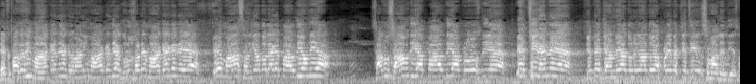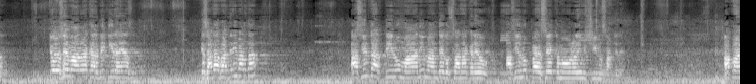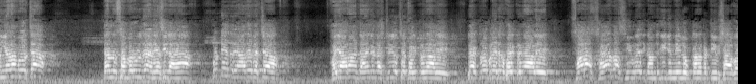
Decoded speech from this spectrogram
ਇੱਕ ਪਾਸੇ ਦੀ ਮਾਂ ਕਹਿੰਦੇ ਆ, ਗੁਰਬਾਣੀ ਮਾਂ ਕਹਿੰਦੀ ਆ, ਗੁਰੂ ਸਾਡੇ ਮਾਂ ਕਹਿ ਕੇ ਗਏ ਆ। ਇਹ ਮਾਂ ਸਦੀਆਂ ਤੋਂ ਲੈ ਕੇ ਪਾਲਦੀ ਆਉਂਦੀ ਆ। ਸਾਨੂੰ ਸਾਂਭਦੀ ਆ, ਪਾਲਦੀ ਆ ਪਲੋਸਦੀ ਆ, ਇੱਥੇ ਹੀ ਰਹਿੰਦੇ ਆ। ਜਿੱਥੇ ਜਾਂਦੇ ਆ ਦੁਨੀਆ ਤੋਂ ਆਪਣੇ ਬੱਚੇ ਇੱਥੇ ਸਮਾ ਲੈਂਦੀ ਆ ਸਾਨੂੰ। ਤੇ ਉਸੇ ਮਾਂ ਨਾਲ ਕਰ ਵੀ ਕੀ ਰਹੇ ਆ ਅਸੀਂ? ਕਿ ਸਾਡਾ ਫਰਜ਼ ਨਹੀਂ ਬਣਦਾ। ਅਸੀਂ ਧਰਤੀ ਨੂੰ ਮਾਂ ਨਹੀਂ ਮੰਨਦੇ, ਗੁੱਸਾ ਨਾ ਕਰਿਓ। ਅਸੀਂ ਉਹਨੂੰ ਪੈਸੇ ਕਮਾਉਣ ਵਾਲੀ ਮਸ਼ੀਨ ਨੂੰ ਸਮਝਦੇ ਆ ਪਾਣੀ ਵਾਲਾ ਮੋਰਚਾ 3 ਦਸੰਬਰ ਨੂੰ ਲੁਧਿਆਣੇ ਅਸੀਂ ਲਾਇਆ। ਬੁੱਢੇ ਦਰਿਆ ਦੇ ਵਿੱਚ ਹਜ਼ਾਰਾਂ ਡਾਇੰਗ ਇੰਡਸਟਰੀ ਉੱਥੇ ਫੈਕਟਰੀਆਂ ਵਾਲੇ, ਇਲੈਕਟ੍ਰੋਪਲੇਟਿਕ ਫੈਕਟਰੀਆਂ ਵਾਲੇ, ਸਾਰਾ ਸ਼ਹਿਰ ਦਾ ਸੀਵਰੇਜ, ਗੰਦਗੀ ਜਿੰਨੀ ਲੋਕਾਂ ਦਾ ਟੱਟੀ ਪਿਸ਼ਾਬ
